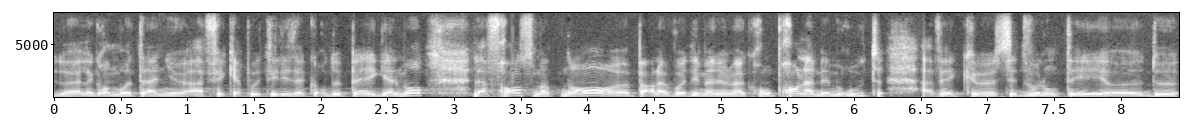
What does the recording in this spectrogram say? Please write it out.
la Grande-Bretagne a fait capoter les accords de paix également. La France maintenant, par la voix d'Emmanuel Macron, prend la même route avec cette volonté de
